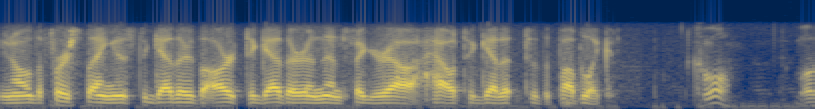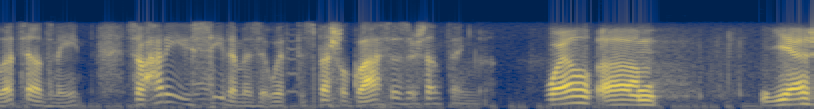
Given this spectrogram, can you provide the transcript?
you know, the first thing is to gather the art together and then figure out how to get it to the public. Cool. Well, that sounds neat. So, how do you see them? Is it with the special glasses or something? Well, um, yes,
